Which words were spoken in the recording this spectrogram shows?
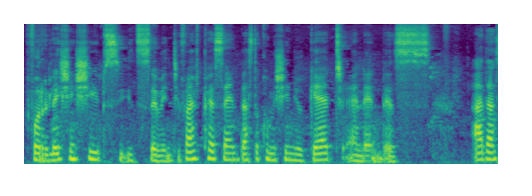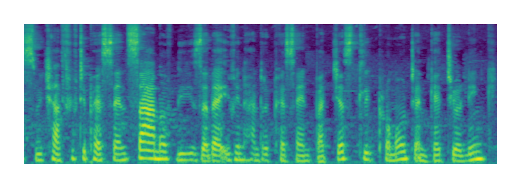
for relationships it's 75% that's the commission you get. And then there's others which are 50%. Some of these are even 100%, but just click promote and get your link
